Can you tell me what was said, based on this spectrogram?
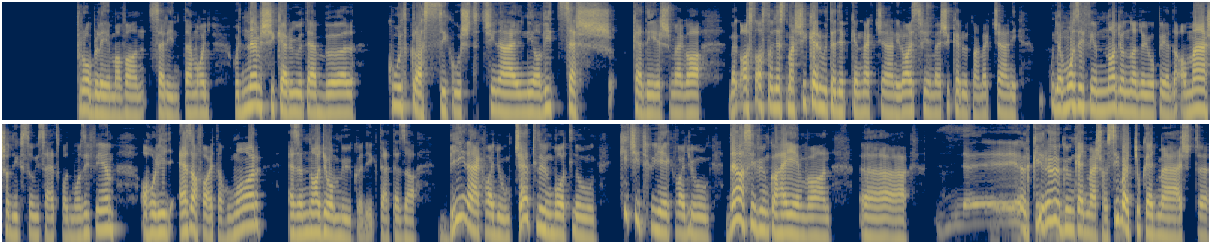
probléma van szerintem, hogy, hogy nem sikerült ebből kultklasszikust csinálni, a vicceskedés, meg, a, meg azt, azt, hogy ezt már sikerült egyébként megcsinálni, rajzfilmben sikerült már megcsinálni. Ugye a mozifilm nagyon-nagyon jó példa, a második Suicide Squad mozifilm, ahol így ez a fajta humor, ez nagyon működik. Tehát ez a bínák vagyunk, csetlünk, botlunk, kicsit hülyék vagyunk, de a szívünk a helyén van, röhögünk egymáson, szivatjuk egymást,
